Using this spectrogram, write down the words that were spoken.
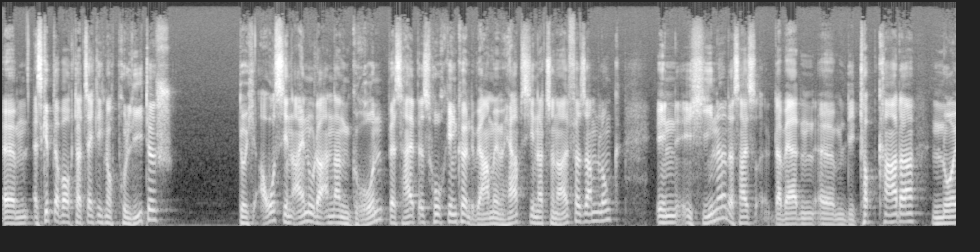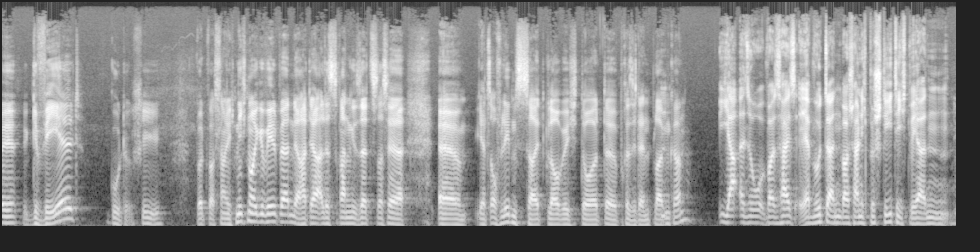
Ähm, es gibt aber auch tatsächlich noch politisch durchaus den einen oder anderen Grund, weshalb es hochgehen könnte. Wir haben im Herbst die Nationalversammlung in China. Das heißt, da werden ähm, die Top-Kader neu gewählt. Gut, Xi wird wahrscheinlich nicht neu gewählt werden. Der hat ja alles dran gesetzt, dass er äh, jetzt auf Lebenszeit, glaube ich, dort äh, Präsident bleiben kann. Ja, also was heißt, er wird dann wahrscheinlich bestätigt werden.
